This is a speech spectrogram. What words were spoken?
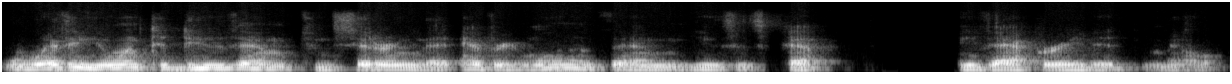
Whether you want to do them considering that every one of them uses Pet evaporated milk,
